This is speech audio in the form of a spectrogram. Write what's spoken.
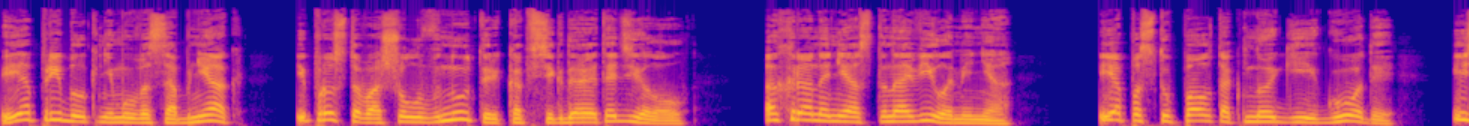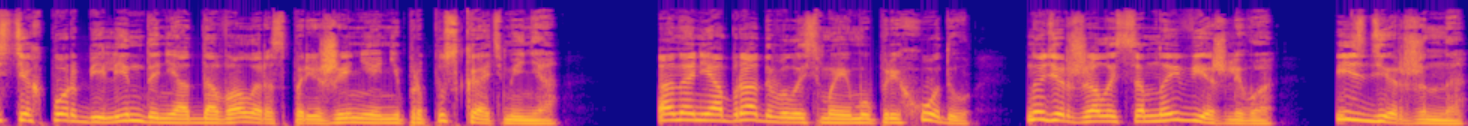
Я прибыл к нему в особняк и просто вошел внутрь, как всегда это делал. Охрана не остановила меня. Я поступал так многие годы, и с тех пор Белинда не отдавала распоряжения не пропускать меня. Она не обрадовалась моему приходу, но держалась со мной вежливо и сдержанно.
